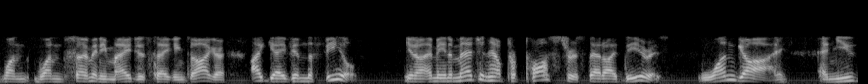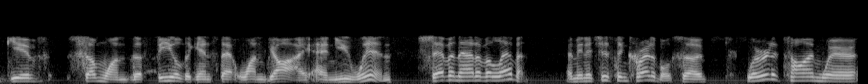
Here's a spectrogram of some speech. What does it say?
won won so many majors taking Tiger, I gave him the field. You know, I mean, imagine how preposterous that idea is. One guy, and you give someone the field against that one guy, and you win seven out of eleven. I mean, it's just incredible. So we're at a time where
